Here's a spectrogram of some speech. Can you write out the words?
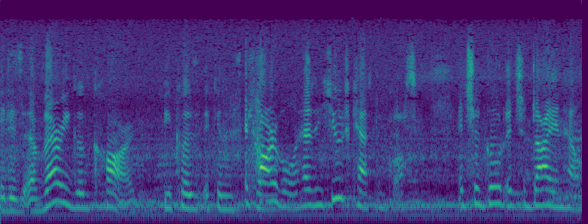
It is a very good card because it can... It's horrible. It has a huge casting cost. It should go. It should die in hell.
